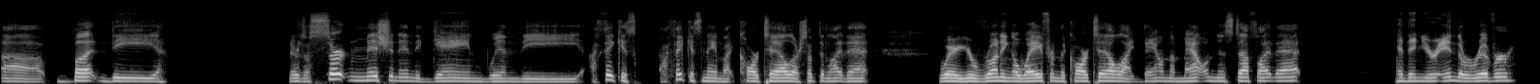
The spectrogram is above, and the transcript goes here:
Uh, but the there's a certain mission in the game when the I think it's I think it's named like cartel or something like that, where you're running away from the cartel like down the mountain and stuff like that, and then you're in the river,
